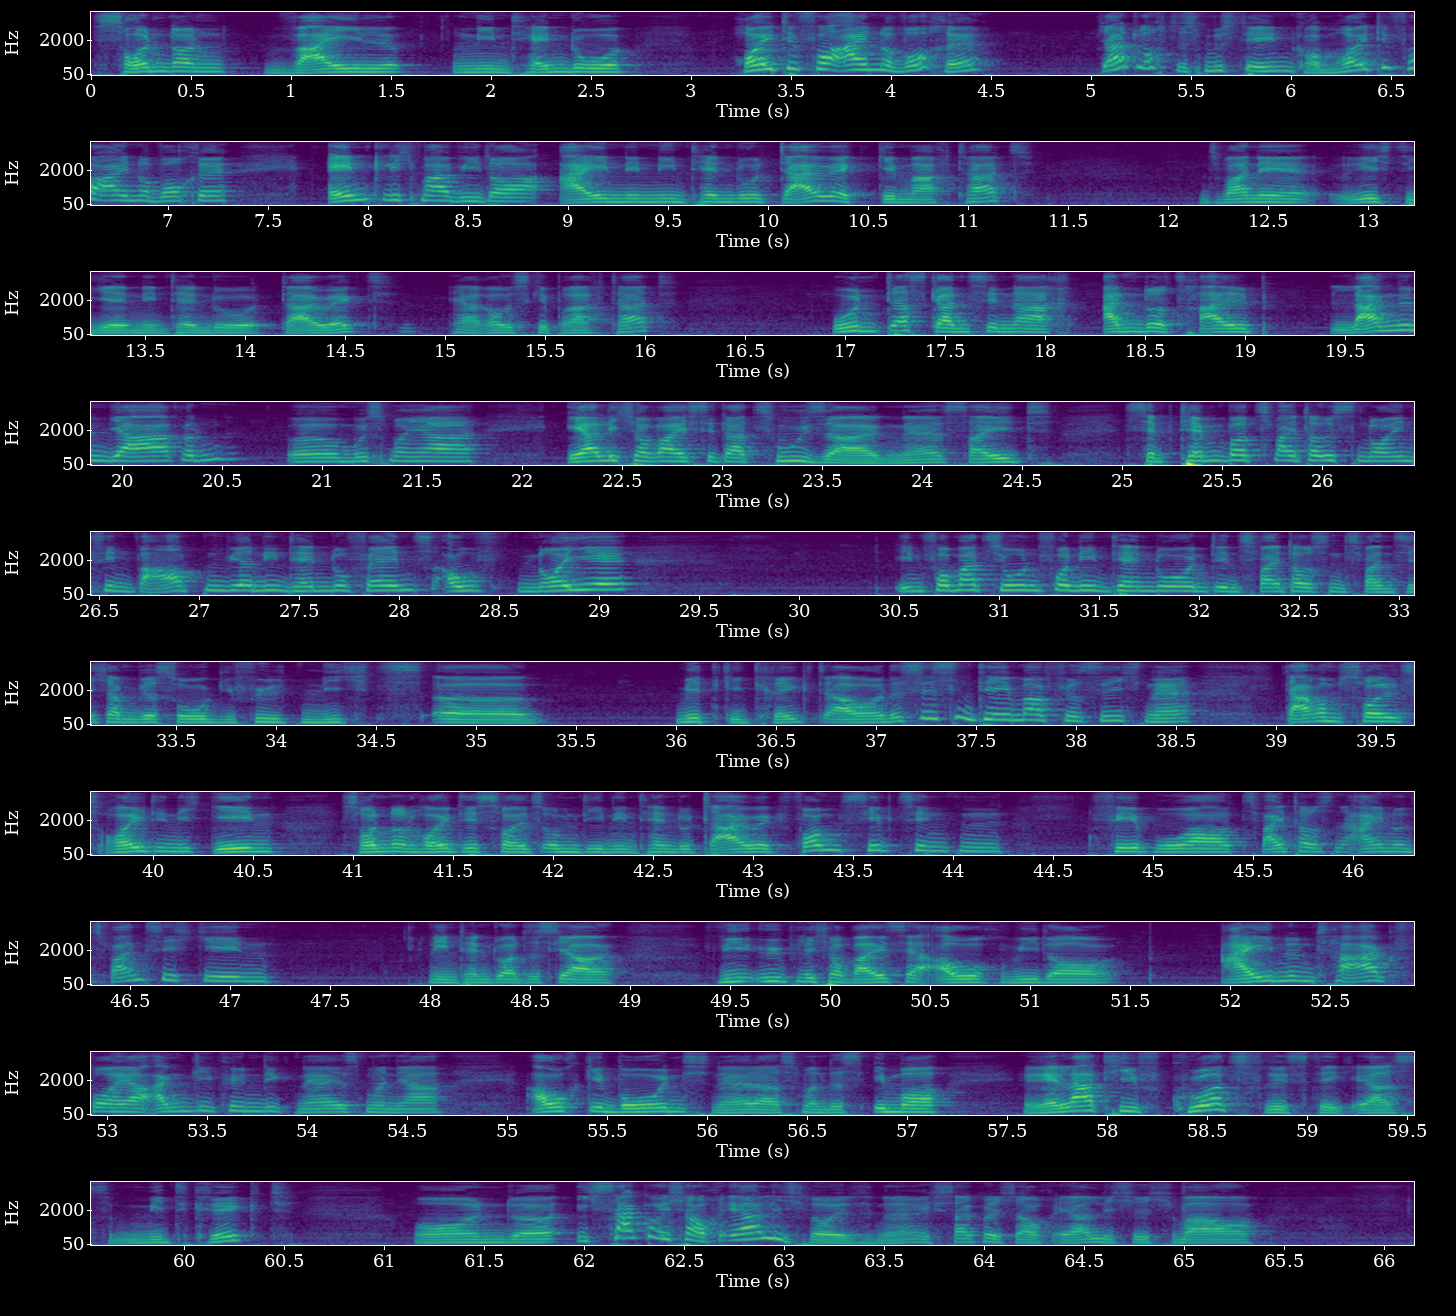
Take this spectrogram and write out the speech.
sondern weil Nintendo heute vor einer Woche, ja doch, das müsste hinkommen, heute vor einer Woche endlich mal wieder eine Nintendo Direct gemacht hat. Und zwar eine richtige Nintendo Direct herausgebracht hat. Und das Ganze nach anderthalb langen Jahren, äh, muss man ja ehrlicherweise dazu sagen. Ne? Seit September 2019 warten wir Nintendo-Fans auf neue Informationen von Nintendo und in 2020 haben wir so gefühlt nichts äh, mitgekriegt. Aber das ist ein Thema für sich, ne? Darum soll es heute nicht gehen, sondern heute soll es um die Nintendo Direct vom 17. Februar 2021 gehen. Nintendo hat es ja wie üblicherweise auch wieder einen Tag vorher angekündigt. Ne, ist man ja auch gewohnt, ne, dass man das immer relativ kurzfristig erst mitkriegt. Und äh, ich sag euch auch ehrlich, Leute, ne, ich sag euch auch ehrlich, ich war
